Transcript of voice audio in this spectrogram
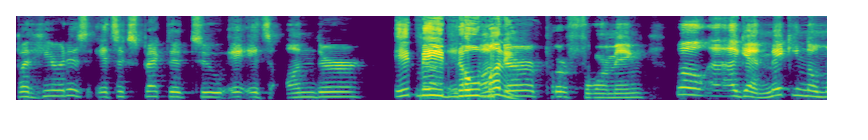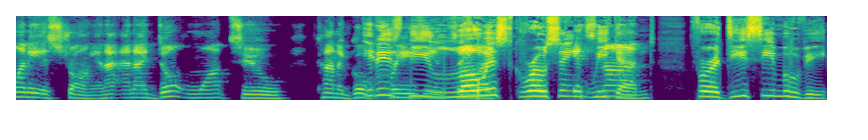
But here it is. It's expected to. it- It's under It made uh, no money. Underperforming. Well, again, making no money is strong, and I and I don't want to kind of go. It is the say, like, lowest grossing it's not- weekend for a DC movie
